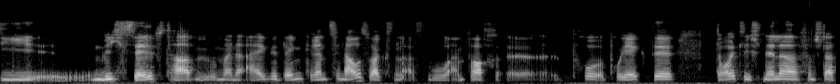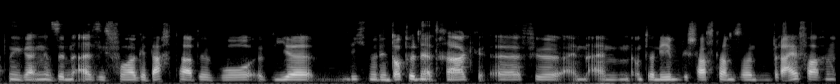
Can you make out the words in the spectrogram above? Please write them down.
die mich selbst haben über meine eigene Denkgrenze hinauswachsen lassen, wo einfach äh, Pro Projekte deutlich schneller vonstatten gegangen sind, als ich es vorher gedacht habe, wo wir nicht nur den doppelten Ertrag äh, für ein, ein Unternehmen geschafft haben, sondern den dreifachen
